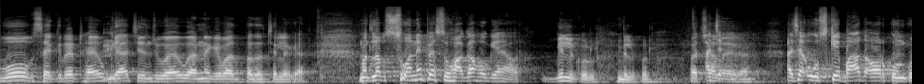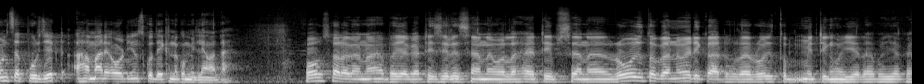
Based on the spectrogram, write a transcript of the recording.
वो सेक्रेट है वो क्या चेंज हुआ है वो आने के बाद पता चलेगा। मतलब सोने पे सुहागा हो गया है और। बिल्कुल बिल्कुल। अच्छा, लगेगा। अच्छा उसके बाद और कौन कौन से प्रोजेक्ट हमारे ऑडियंस को देखने को मिलने वाला है? बहुत सारा गाना है भैया का टी सीरीज़ से आने वाला है, टिप्स से आना है। रोज तो गाना में रिकॉर्ड हो रहा है, रोज तो मीटिंग हो ही रहा है भैया का।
